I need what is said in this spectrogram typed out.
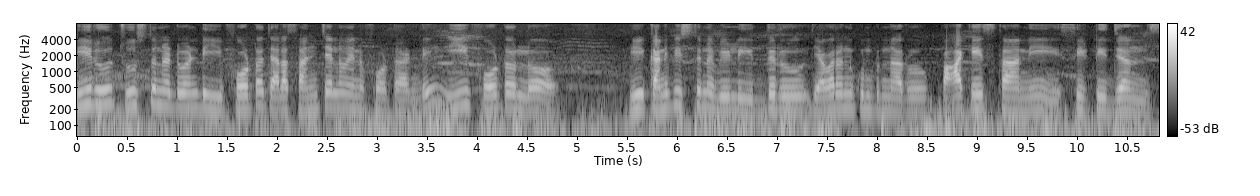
మీరు చూస్తున్నటువంటి ఈ ఫోటో చాలా సంచలనమైన ఫోటో అండి. ఈ ఫోటోలో ఈ కనిపిస్తున్న వీళ్ళు ఇద్దరు ఎవరనుకుంటున్నారు? పాకిస్తానీ సిటిజన్స్.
